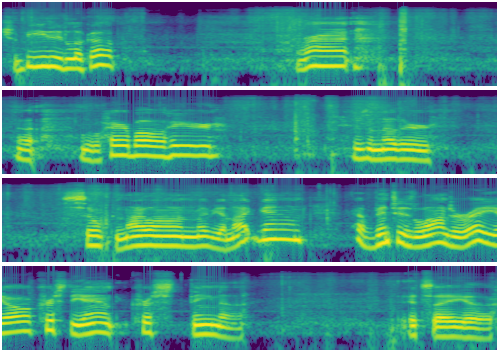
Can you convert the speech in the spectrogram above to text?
should be easy to look up. All right, a uh, little hairball here. Here's another silk nylon, maybe a nightgown. Vintage lingerie, y'all. Christian Christina. It's a uh,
